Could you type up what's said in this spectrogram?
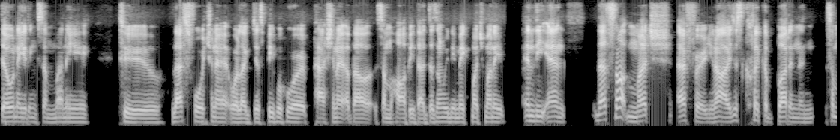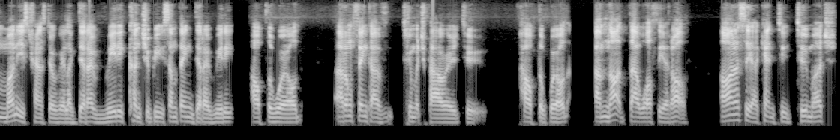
donating some money to less fortunate or like just people who are passionate about some hobby that doesn't really make much money. In the end, that's not much effort. You know, I just click a button and some money is transferred over. Like, did I really contribute something? Did I really help the world? I don't think I've too much power to help the world. I'm not that wealthy at all. Honestly, I can't do too much.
